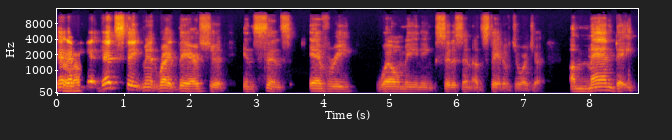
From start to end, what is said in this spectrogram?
That, so, that, that statement right there should incense every well meaning citizen of the state of Georgia. A mandate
